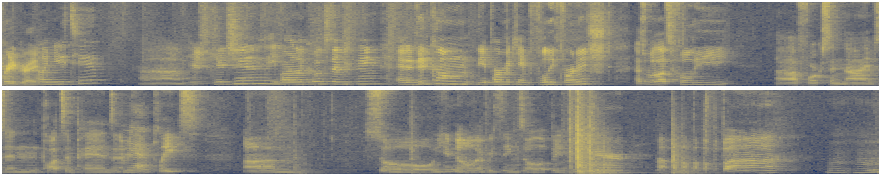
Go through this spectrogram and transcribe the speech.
Pretty great. On YouTube. Um, here's kitchen. Ivana cooks everything, and it did come. The apartment came fully furnished, as well as fully uh, forks and knives and pots and pans and everything, Yeah. plates. Um, so you know everything's all up in here. Ba, ba, ba. Mm-hmm.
